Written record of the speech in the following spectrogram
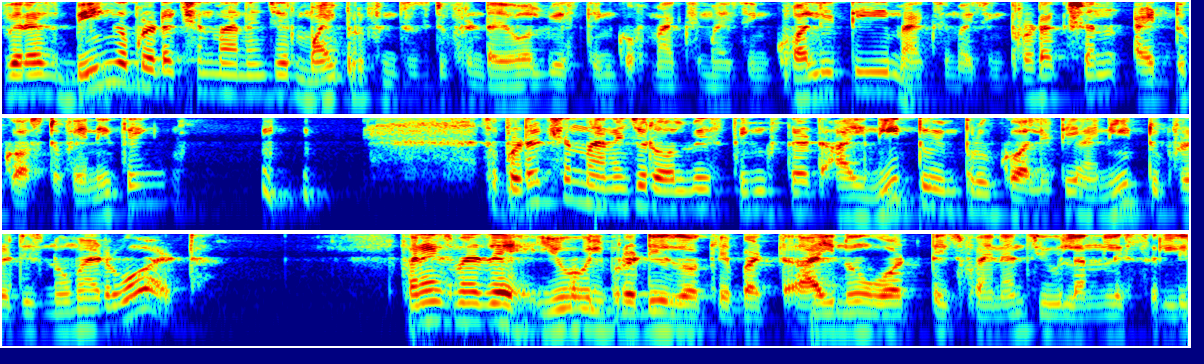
Whereas being a production manager, my preference is different. I always think of maximizing quality, maximizing production at the cost of anything. so production manager always thinks that I need to improve quality, I need to produce no matter what. Finance manager, you will produce okay, but I know what is finance. You will unnecessarily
